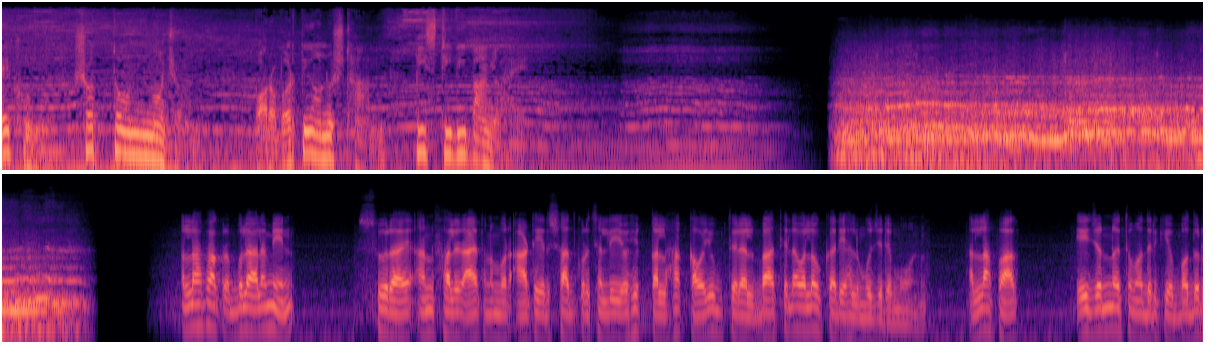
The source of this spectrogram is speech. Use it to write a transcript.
দেখুন সত্য উন্মোচন পরবর্তী অনুষ্ঠান পিস টিভি বাংলায়। আল্লাহ পাক রব্বুল আলমিন সুরায় আনফালের আয়াত নম্বর আটে এরশাদ করেছেন লিহিকাল হক কাউবতিলাল বাতিলাউ কারিহাল মুজরিমুন। আল্লাহ পাক এই জন্যই তোমাদেরকে বদর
